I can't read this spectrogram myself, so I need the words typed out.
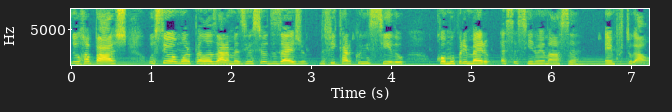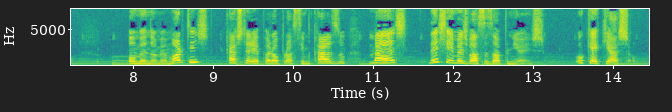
do rapaz, o seu amor pelas armas e o seu desejo de ficar conhecido como o primeiro assassino em massa em Portugal. O meu nome é Mortis, cá estarei para o próximo caso, mas deixem-me as vossas opiniões. O que é que acham?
